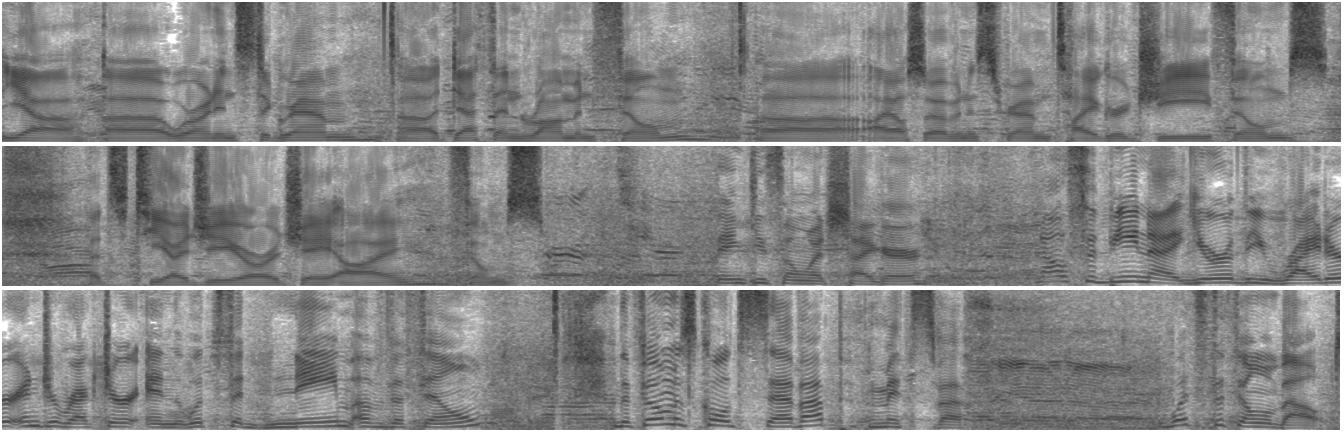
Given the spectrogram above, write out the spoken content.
Yeah, uh, we're on Instagram, uh, Death and Ramen Film. Uh, I also have an Instagram, Tiger Ji Films. That's T I G R J I Films. Thank you so much, Tiger. Sabina, you're the writer and director, and what's the name of the film? The film is called Sevap Mitzvah. What's the film about?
